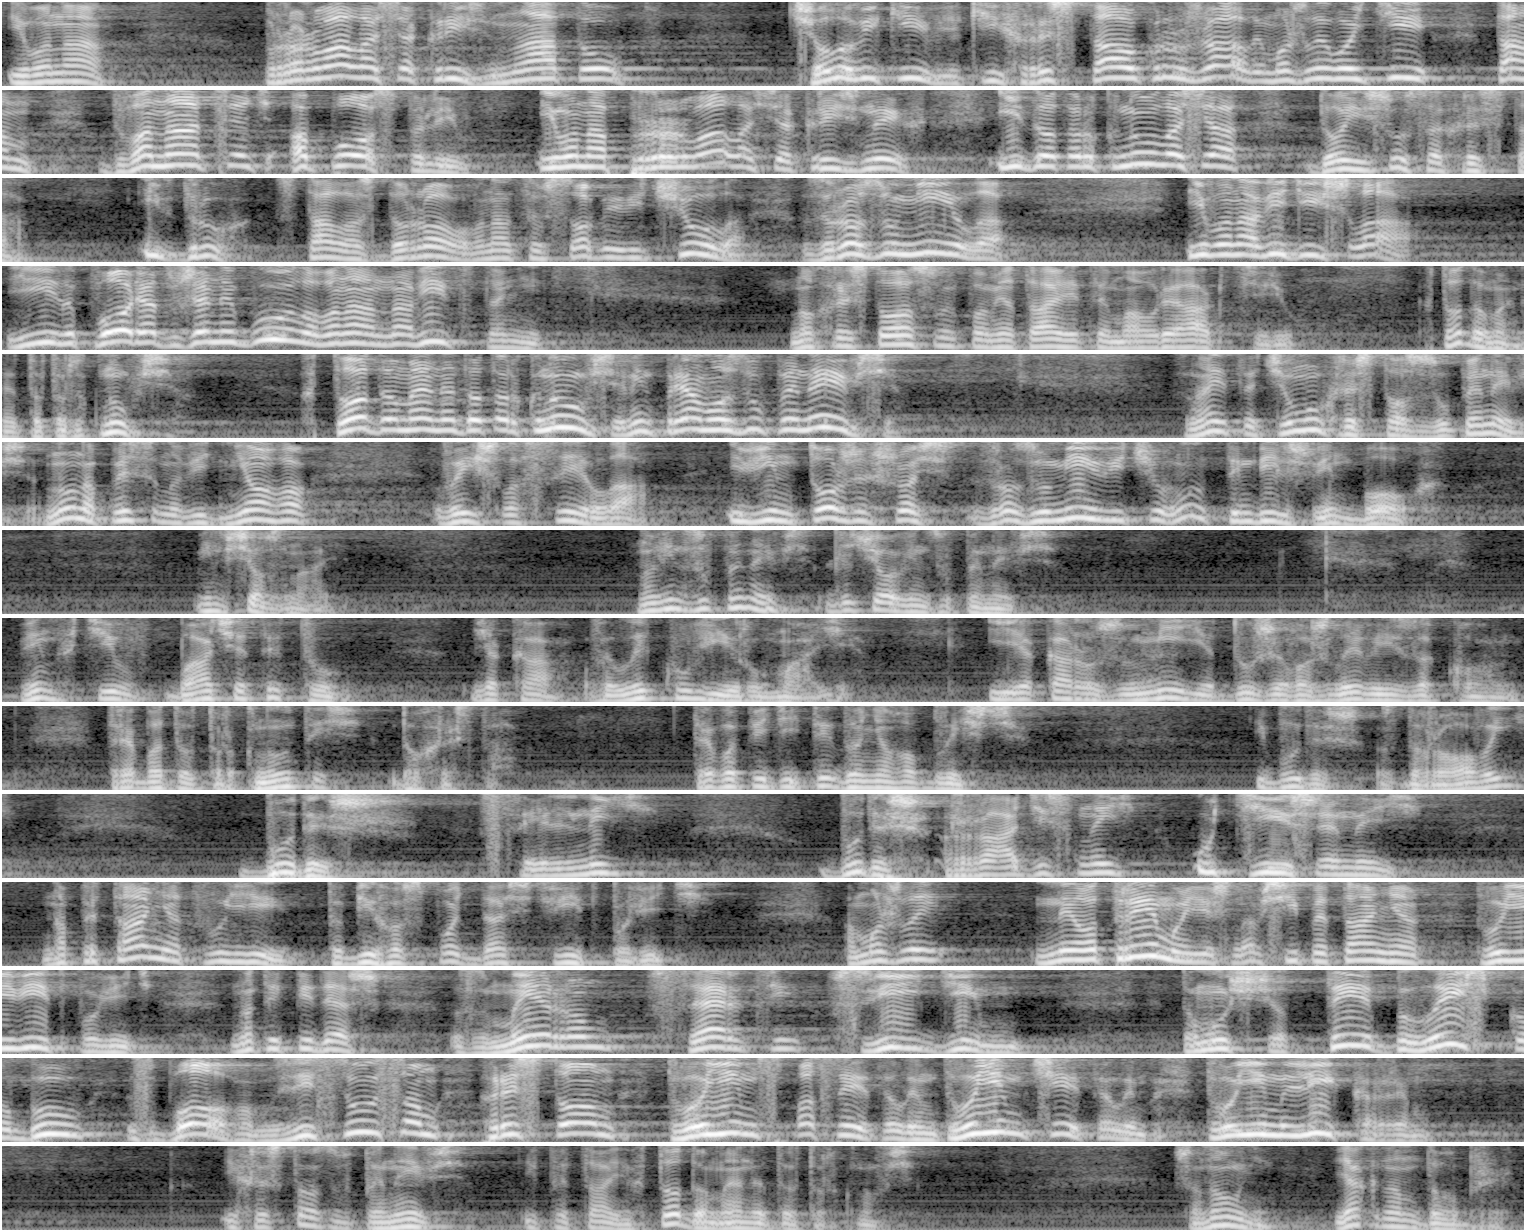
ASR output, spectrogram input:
І вона прорвалася крізь натовп чоловіків, які Христа окружали, можливо, й ті там 12 апостолів. І вона прорвалася крізь них і доторкнулася до Ісуса Христа. І вдруг стала здорова, вона це в собі відчула, зрозуміла. І вона відійшла. Її поряд вже не було, вона на відстані. Но Христос, ви пам'ятаєте, мав реакцію. Хто до мене доторкнувся? Хто до мене доторкнувся? Він прямо зупинився. Знаєте, чому Христос зупинився? Ну, написано, від нього вийшла сила. І він теж щось зрозумів, відчув. Ну, тим більше він Бог. Він все знає. Ну він зупинився. Для чого він зупинився? Він хотів бачити ту, яка велику віру має і яка розуміє дуже важливий закон. Треба доторкнутися до Христа. Треба підійти до нього ближче. І будеш здоровий, будеш сильний, будеш радісний, утішений. На питання твої тобі Господь дасть відповідь. А можливо, не отримаєш на всі питання твої відповідь, але ти підеш з миром в серці в свій дім. Тому що ти близько був з Богом, з Ісусом Христом, Твоїм Спасителем, Твоїм вчителем, Твоїм лікарем. І Христос зупинився і питає, хто до мене доторкнувся? Шановні, як нам добре,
